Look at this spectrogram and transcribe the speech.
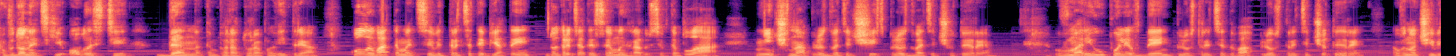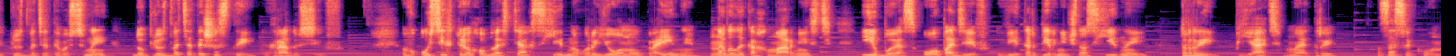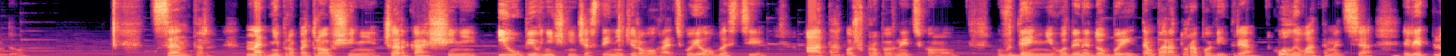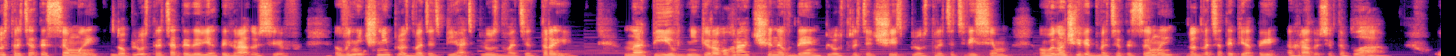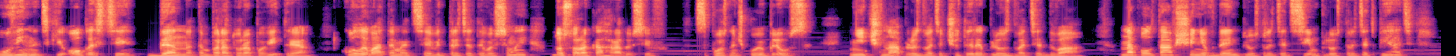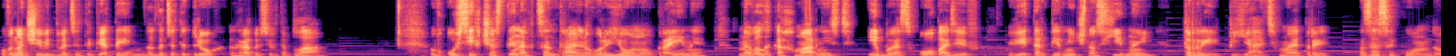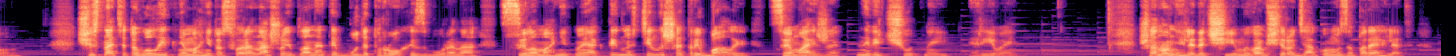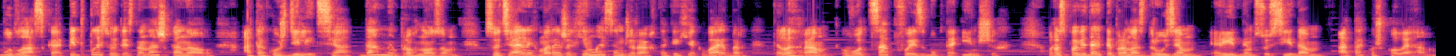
В Донецькій області денна температура повітря коливатиметься від 35 до 37 градусів тепла, нічна плюс 26 плюс 24. В Маріуполі в день плюс 32 плюс 34, вночі від плюс 28 до плюс 26 градусів. В усіх трьох областях східного регіону України невелика хмарність і без опадів вітер північно-східний 3-5 метри за секунду. Центр на Дніпропетровщині, Черкащині і у північній частині Кіровоградської області, а також в Кропивницькому. В денні години доби температура повітря коливатиметься від плюс 37 до плюс 39 градусів, в нічні плюс 25 плюс 23. На півдні Кіровоградщини в день плюс 36 плюс 38, вночі від 27 до 25 градусів тепла. У Вінницькій області денна температура повітря коливатиметься від 38 до 40 градусів з позначкою плюс, нічна плюс 24 плюс 22. На Полтавщині в день плюс 37 плюс 35, вночі від 25 до 23 градусів тепла. В усіх частинах центрального регіону України невелика хмарність і без опадів вітер північно-східний 3-5 метри за секунду. 16 липня магнітосфера нашої планети буде трохи збурена. Сила магнітної активності лише 3 бали. Це майже невідчутний рівень. Шановні глядачі, ми вам щиро дякуємо за перегляд. Будь ласка, підписуйтесь на наш канал, а також діліться даним прогнозом в соціальних мережах і месенджерах, таких як Viber, Telegram, WhatsApp, Facebook та інших. Розповідайте про нас друзям, рідним, сусідам, а також колегам.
